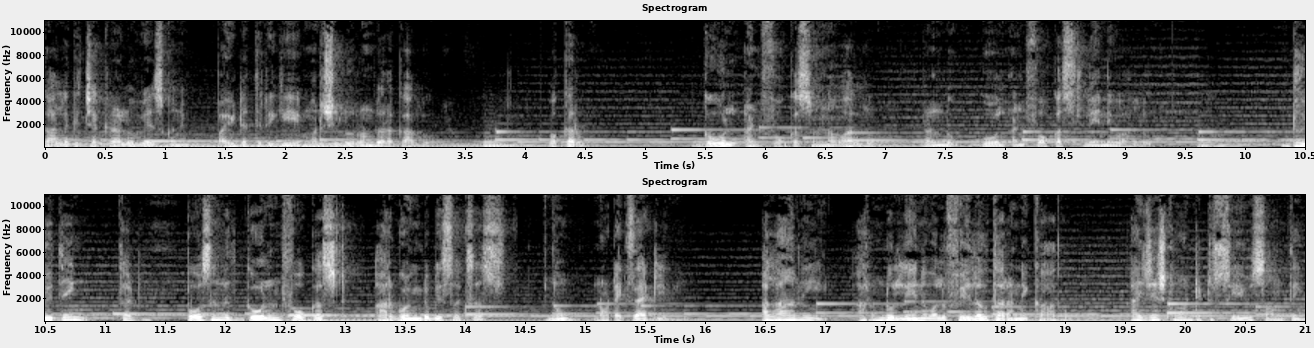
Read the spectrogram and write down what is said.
కాళ్ళకి చక్రాలు వేసుకొని బయట తిరిగే మనుషులు రెండు రకాలు. ఒకరు గోల్ అండ్ ఫోకస్ ఉన్న వాళ్ళు రెండు గోల్ అండ్ ఫోకస్ లేని వాళ్ళు do you think that person with goal and focused are going to be success no not exactly అలా అని ఆ రెండు లేని వాళ్ళు ఫెయిల్ అవుతారని కాదు. I just wanted to say something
